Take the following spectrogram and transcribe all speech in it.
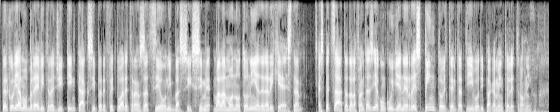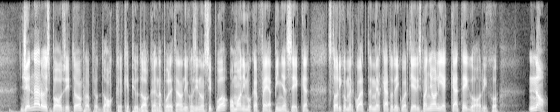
Percorriamo brevi tragitti in taxi per effettuare transazioni bassissime, ma la monotonia della richiesta è spezzata dalla fantasia con cui viene respinto il tentativo di pagamento elettronico. Gennaro Esposito, proprio doc, che più doc napoletano di così non si può, omonimo caffè a Pigna Secca, storico mercato dei quartieri spagnoli, è categorico. No,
